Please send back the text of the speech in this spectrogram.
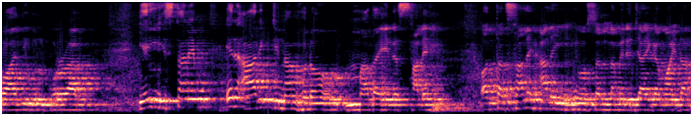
ওয়াদিউল কোরআন এই স্থানে এর আরেকটি নাম হলো মাদাইল সালেহ। অর্থাৎ সালেহ আলাইহি ওসাল্লামের জায়গা ময়দান।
